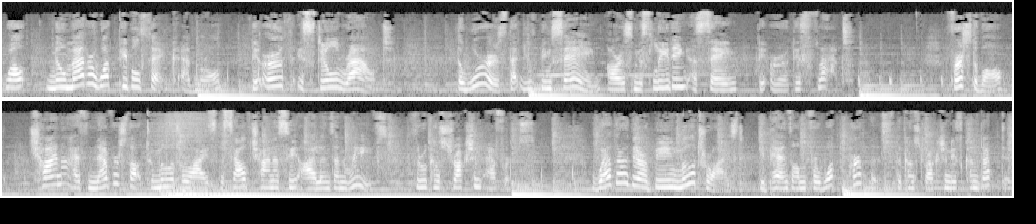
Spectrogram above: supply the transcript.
Well, no matter what people think, Admiral, the Earth is still round. The words that you've been saying are as misleading as saying the Earth is flat. First of all, China has never sought to militarize the South China Sea islands and reefs through construction efforts. Whether they are being militarized depends on for what purpose the construction is conducted.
